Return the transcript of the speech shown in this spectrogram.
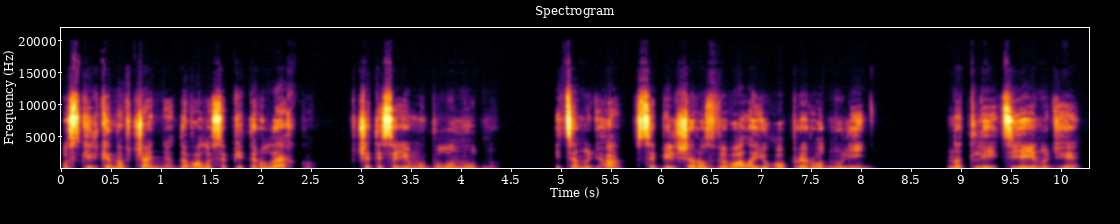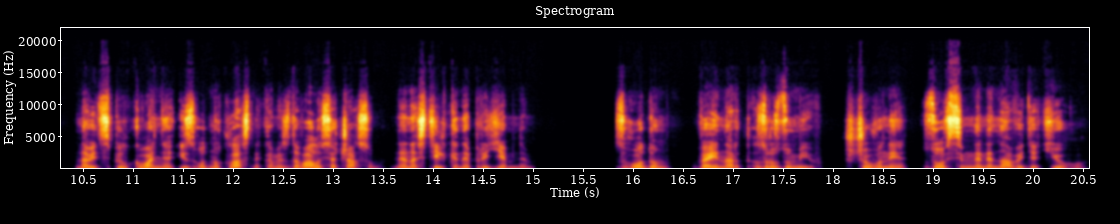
Оскільки навчання давалося Пітеру легко, вчитися йому було нудно, і ця нудьга все більше розвивала його природну лінь. На тлі цієї нудьги навіть спілкування із однокласниками здавалося часом не настільки неприємним. Згодом Вейнард зрозумів, що вони зовсім не ненавидять його,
